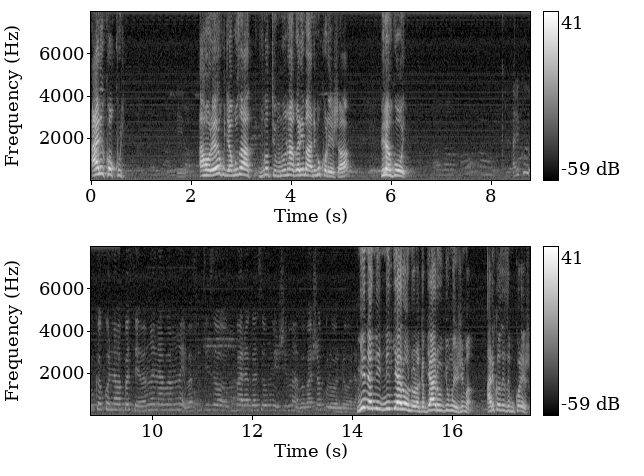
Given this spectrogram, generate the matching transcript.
Ariko kuri. Aho rero kugira ngo uzavuge uti uyu muntu ntabwo ari imana imukoresha? Biragoye. Ariko wibuke ko n'abapasiteri bamwe na bamwe bafite izo mbaraga z'umwijima babasha kurondora. Nyine ni- n'ibyo yarondoraga byari iby'umwijima ariko ze zimukoresha.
